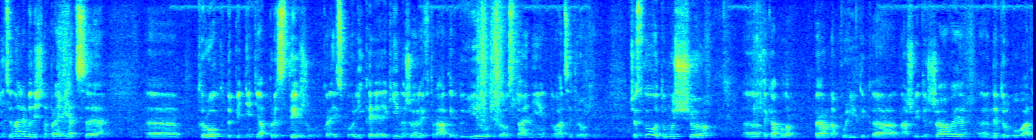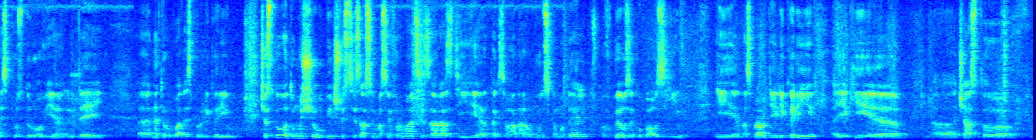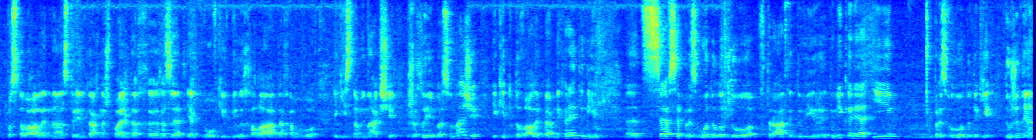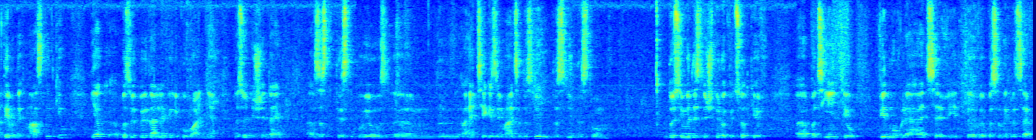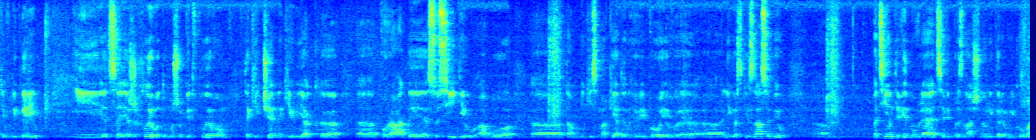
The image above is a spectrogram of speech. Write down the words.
Національна медична премія це е, крок до підняття престижу українського лікаря, який, на жаль, втратив довіру за останні 20 років. Частково тому, що е, така була певна політика нашої держави е, не турбуватись про здоров'я людей, не турбуватись про лікарів. Частково тому, що у більшості засобів масової інформації зараз діє так звана румунська модель вбив, закопав, з'їв. І насправді лікарі, які часто поставали на сторінках на шпальтах е, газет як вовки в білих халатах або якісь там інакші жахливі персонажі, які додавали певних рейтингів, е, це все призводило до втрати довіри до лікаря і призвело до таких дуже негативних наслідків, як безвідповідальне лікування. На сьогоднішній день е, за статистикою агенції, які займаються дослід- дослідництвом, до 74% е, пацієнтів відмовляються від виписаних рецептів лікарів. І це є жахливо, тому що під впливом таких чинників, як е, е, поради сусідів або е, там якісь маркетингові прояви е, лікарських засобів, е, пацієнти відмовляються від призначеного лікарем лікування.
